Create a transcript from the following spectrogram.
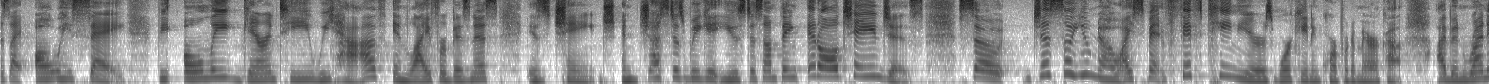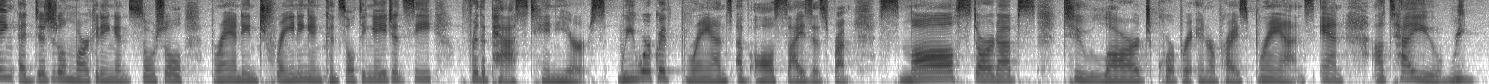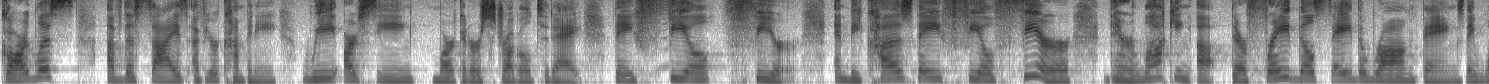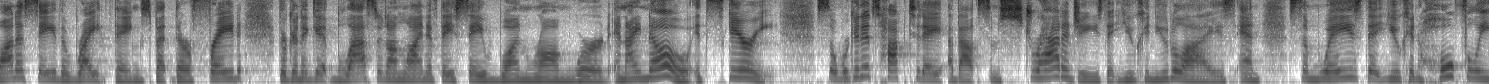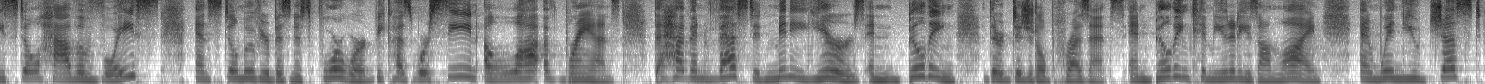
as I always say, the only guarantee we have in life or business is change. And just as we get used to something, it all changes. So, just so you know, I spent 15 years working in corporate America. I've been running a digital marketing and social branding training and consulting agency for the past 10 years. We work with brands of all sizes from small startups to large corporate enterprise brands. And I'll tell you, regardless of the size of your company, we are seeing marketers struggle today. They feel fear. And because they feel fear, they're locking up. They're afraid they'll say the wrong things. They want to say the right things, but they're afraid they're going to get blasted online if they say one wrong word. And I know it's scary. So, we're going to talk today about some strategies that you can utilize and some ways that you can hopefully still have a voice and still move your business forward because we're seeing a lot of brands that have invested many years in building their digital presence and building communities online. And when you just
